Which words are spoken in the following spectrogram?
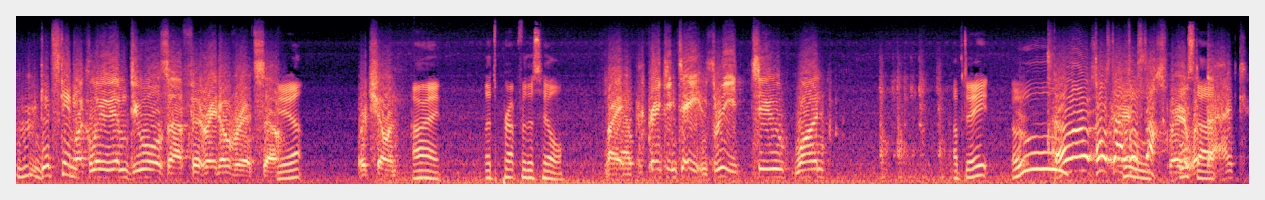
clearing. Get skinny. Luckily, them duals uh, fit right over it, so Yeah. we're chilling. All right, let's prep for this hill. All right, cranking to eight in three, two, one. Up to. Ooh. Oh, full stop, full Oh. stop. Full what the heck?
